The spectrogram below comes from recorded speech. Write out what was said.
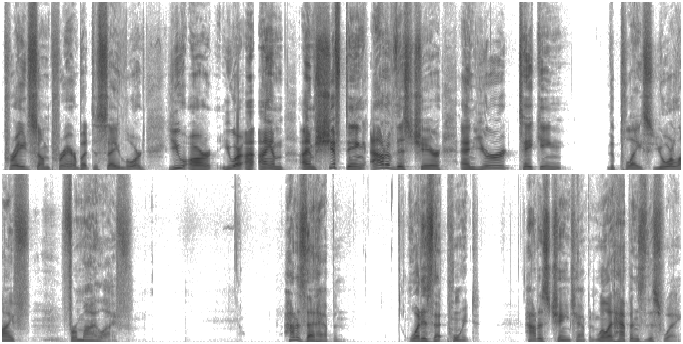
prayed some prayer, but to say, Lord, you are, you are, I, I am, I am shifting out of this chair and you're taking the place, your life for my life. How does that happen? What is that point? How does change happen? Well, it happens this way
